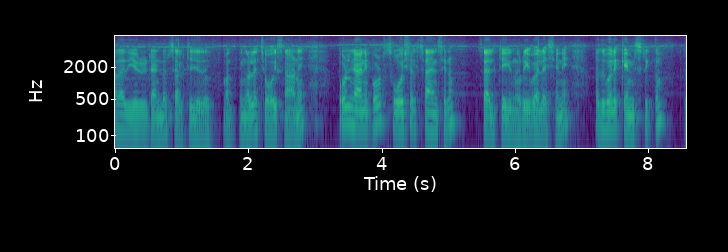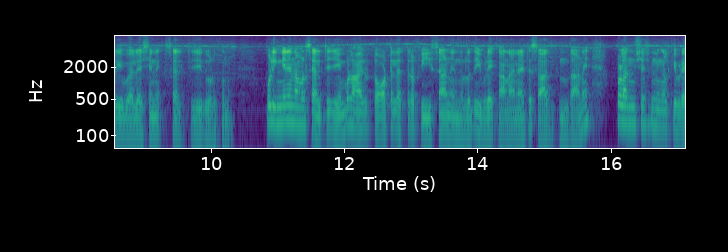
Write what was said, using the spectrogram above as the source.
അതായത് ഈ ഒരു രണ്ടും സെലക്ട് ചെയ്ത് അത് നിങ്ങളുടെ ചോയ്സ് ആണ്. അപ്പോൾ ഞാനിപ്പോൾ സോഷ്യൽ സയൻസിനും സെലക്ട് ചെയ്യുന്നു റീവാലേഷന് അതുപോലെ കെമിസ്ട്രിക്കും റീവാലുവേഷന് സെലക്ട് ചെയ്ത് കൊടുക്കുന്നു. അപ്പോൾ ഇങ്ങനെ നമ്മൾ സെലക്ട് ചെയ്യുമ്പോൾ ആ ഒരു ടോട്ടൽ എത്ര ഫീസാണ് എന്നുള്ളത് ഇവിടെ കാണാനായിട്ട് സാധിക്കുന്നതാണ്. അപ്പോൾ അതിനുശേഷം നിങ്ങൾക്ക് ഇവിടെ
